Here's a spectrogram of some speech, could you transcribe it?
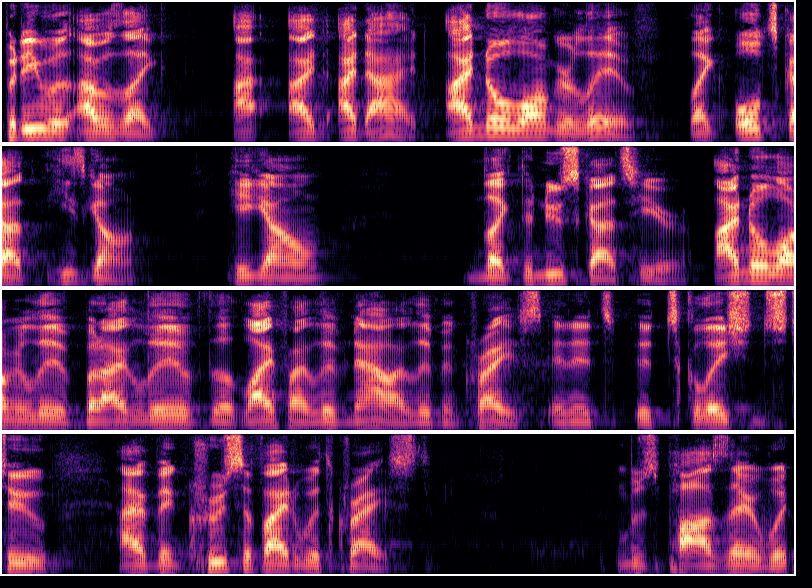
But he was, I was like, I, I, I died. I no longer live. Like old Scott, he's gone. He gone. Like the new Scott's here. I no longer live, but I live the life I live now. I live in Christ, and it's it's Galatians two. I have been crucified with Christ. We'll just pause there. What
